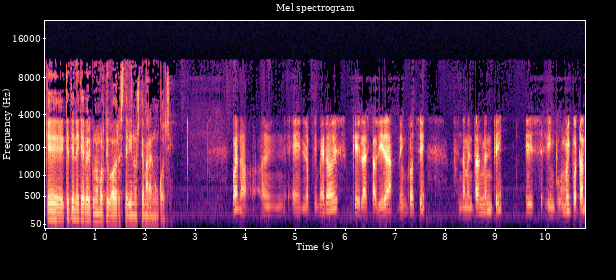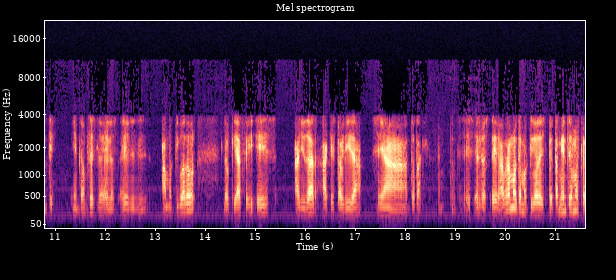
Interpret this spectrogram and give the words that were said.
¿Qué, tiene que ver que un amortiguador esté bien o esté mal en un coche? Bueno, lo primero es que la estabilidad de un coche fundamentalmente es muy importante. Y entonces el amortiguador lo que hace es ayudar a que estabilidad sea total. Entonces, eh, hablamos de amortiguadores, pero también tenemos que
